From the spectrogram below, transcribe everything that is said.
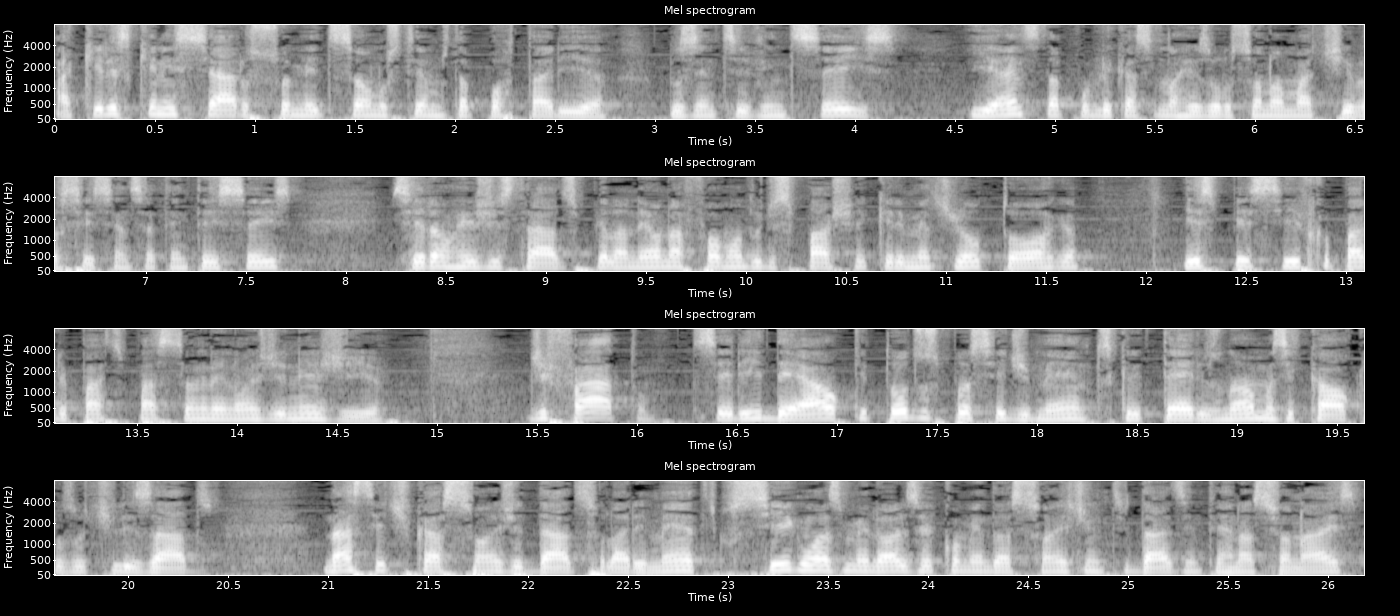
Aqueles que iniciaram sua medição nos termos da portaria 226 e antes da publicação da Resolução Normativa 676, serão registrados pela ANEL na forma do despacho de requerimento de outorga específico para participação em leilões de energia. De fato, seria ideal que todos os procedimentos, critérios, normas e cálculos utilizados nas certificações de dados solarimétricos sigam as melhores recomendações de entidades internacionais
